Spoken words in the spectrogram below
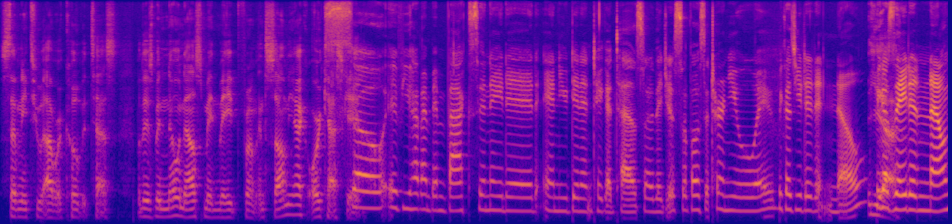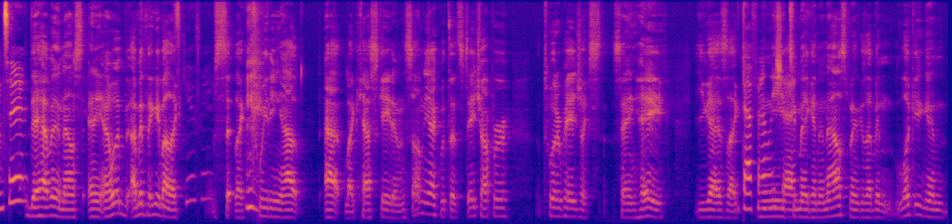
72 hour COVID tests. But there's been no announcement made from Insomniac or Kaskade. So, if you haven't been vaccinated and you didn't take a test, are they just supposed to turn you away because you didn't know? Yeah. Because they didn't announce it? they haven't announced any. I would. I've been thinking about like Excuse me? like tweeting out at like Kaskade and Insomniac with the Stage Hopper Twitter page, like saying, "Hey, you guys like Definitely need to make an announcement because I've been looking and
